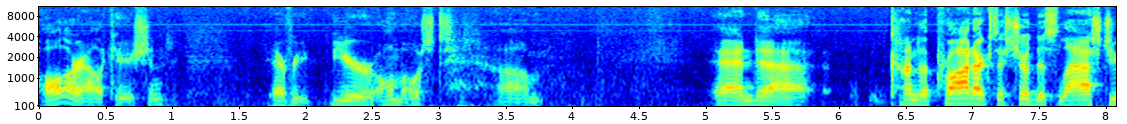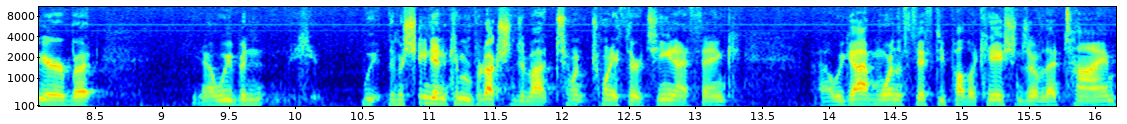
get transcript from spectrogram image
all our allocation every year almost. Um, and uh, kind of the products, I showed this last year, but you know, we've been, we, the machine didn't come in production until about 2013, I think. Uh, we got more than 50 publications over that time.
